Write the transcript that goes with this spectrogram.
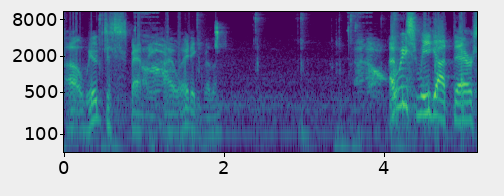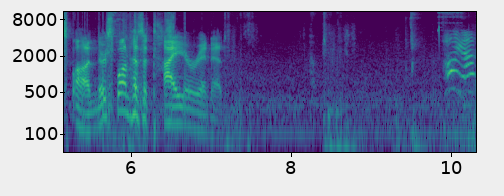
Uh, we're just spamming high waiting for them. Hello. I wish we got their spawn. Their spawn has a tire in it. Hiya.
